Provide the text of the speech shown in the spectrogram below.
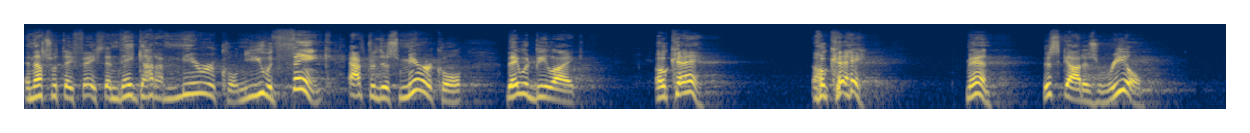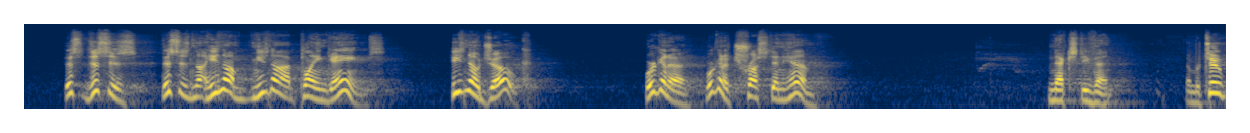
And that's what they faced. And they got a miracle. And you would think after this miracle, they would be like, okay, okay, man, this God is real. This, this is, this is not, he's not, he's not playing games. He's no joke. We're gonna, we're gonna trust in him. Next event. Number two,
